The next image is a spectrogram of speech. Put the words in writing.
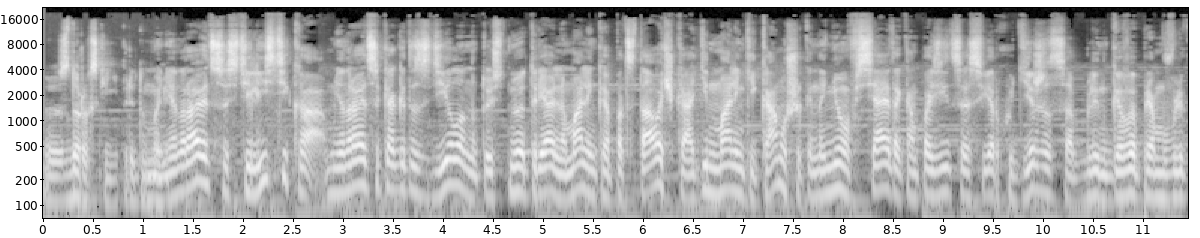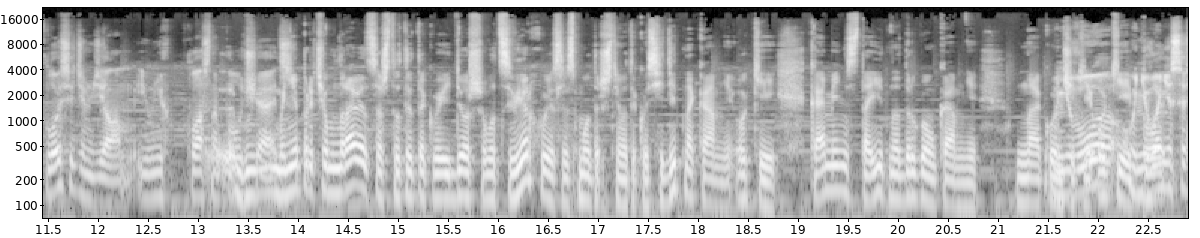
э, здоровски не придумали. Мне нравится стилистика, мне нравится, как это сделано. То есть, ну, это реально маленькая подставочка, один маленький камушек, и на нем вся эта композиция сверху держится. Блин, ГВ прям увлеклось этим делом, и у них классно получается. Мне причем нравится, что ты такой идешь вот сверху, если смотришь с него, такой сидит на камне, окей. Камень стоит на другом камне, на кончике, него- окей. у него пла- не совсем-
